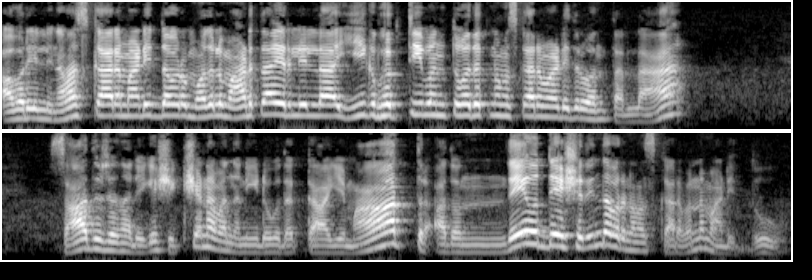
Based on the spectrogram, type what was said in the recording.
ಅವರಿಲ್ಲಿ ನಮಸ್ಕಾರ ಮಾಡಿದ್ದವರು ಮೊದಲು ಮಾಡ್ತಾ ಇರಲಿಲ್ಲ, ಈಗ ಭಕ್ತಿ ಬಂತು, ಅದಕ್ಕೆ ನಮಸ್ಕಾರ ಮಾಡಿದರು ಅಂತಲ್ಲ. ಸಾಧು ಜನರಿಗೆ ಶಿಕ್ಷಣವನ್ನು ನೀಡುವುದಕ್ಕಾಗಿ ಮಾತ್ರ ಅದೊಂದೇ ಉದ್ದೇಶದಿಂದ ಅವರು ನಮಸ್ಕಾರವನ್ನು ಮಾಡಿದ್ದು.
